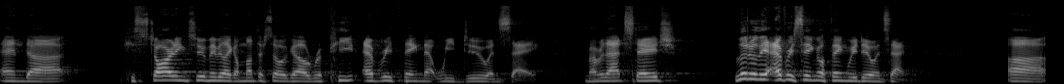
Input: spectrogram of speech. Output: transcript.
and uh, he's starting to, maybe like a month or so ago, repeat everything that we do and say. Remember that stage? Literally every single thing we do and say. Uh,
